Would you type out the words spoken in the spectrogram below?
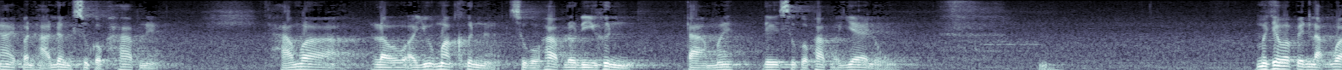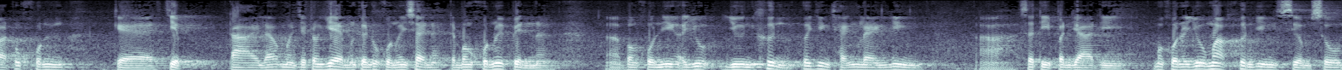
ง่าย ๆ ปัญหาเรื่องสุขภาพเนี่ย ถามว่าเราอายุมากขึ้นสุขภาพเราดีขึ้น ตามไหมหรือสุขภาพเราแย่ลงไม่ใช่ว่าเป็นหลักว่าทุกคนแก่เจ็บตายแล้วมันจะต้องแย่เหมือนกันทุกคนไม่ใช่นะแต่บางคนไม่เป็นนะบางคนยิ่งอายุยืนขึ้น ก็ยิ่งแข็งแรงยิ่ง สติปัญญาดีบางคนอายุมากขึ้นยิ่งเสื่อมโทรม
